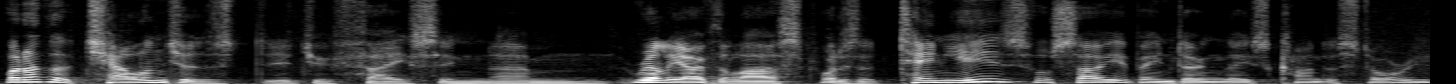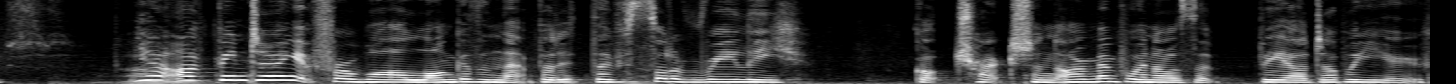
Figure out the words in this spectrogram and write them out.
What other challenges did you face in um, really over the last, what is it, 10 years or so? You've been doing these kind of stories? Yeah, I've been doing it for a while longer than that, but it, they've sort of really got traction. I remember when I was at BRW,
